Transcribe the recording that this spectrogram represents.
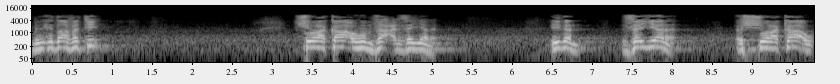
من إضافة شركاؤهم فعل زين. إذا زين الشركاء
